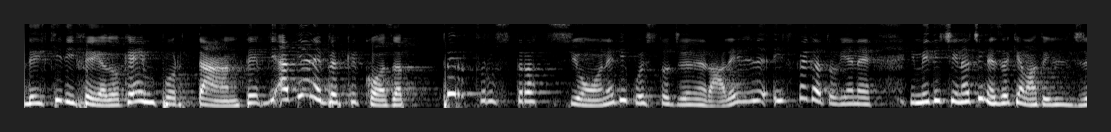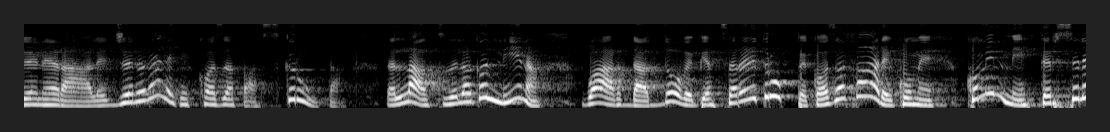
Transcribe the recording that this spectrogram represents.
del chi di fegato, che è importante, avviene per che cosa? Per frustrazione di questo generale. Il, il, fegato viene in medicina cinese chiamato il generale. Il generale che cosa fa? Scruta dall'alto della collina, guarda dove piazzare le truppe, cosa fare, come, come mettersele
